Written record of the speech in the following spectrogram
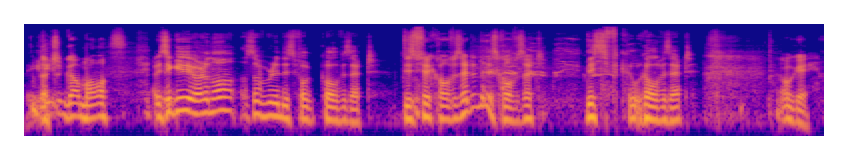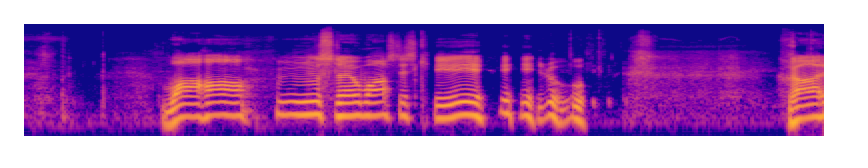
Du er så gammel, ass. Hvis ikke du gjør det nå, så blir du diskvalifisert. Diskvalifisert eller diskvalifisert? Diskvalifisert. OK. Once there was this kid who got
